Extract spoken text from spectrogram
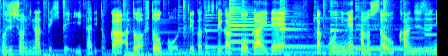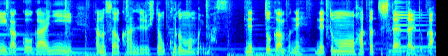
ポジションになってきていたりとかあとは不登校っていう形で学校外で学校にね楽しさを感じずに学校外に楽しさを感じる人子どももいます。ネットとかもね、ネットも発達したりとか、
